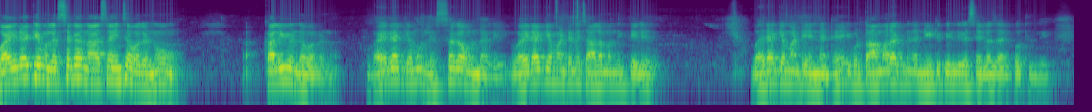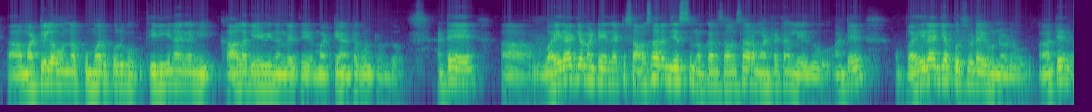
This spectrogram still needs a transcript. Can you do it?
వైరాగ్యము లెస్సగా నాశ్రయించవలను కలిగి ఉండవలను. వైరాగ్యము లెస్సగా ఉండాలి. వైరాగ్యం అంటేనే చాలామందికి తెలియదు. వైరాగ్యం అంటే ఏంటంటే ఇప్పుడు తామరాకు మీద నీటి పిండి వేస్తే ఎలా జారిపోతుంది? ఆ మట్టిలో ఉన్న కుమ్మరి పురుగు తిరిగినా కానీ కాళ్ళకి ఏ విధంగా అయితే మట్టి అంటకుంటుందో. అంటే వైరాగ్యం అంటే ఏంటంటే సంసారం చేస్తున్నావు కానీ సంసారం అంటటం లేదు. అంటే వైరాగ్య పురుషుడై ఉన్నాడు. అంటే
